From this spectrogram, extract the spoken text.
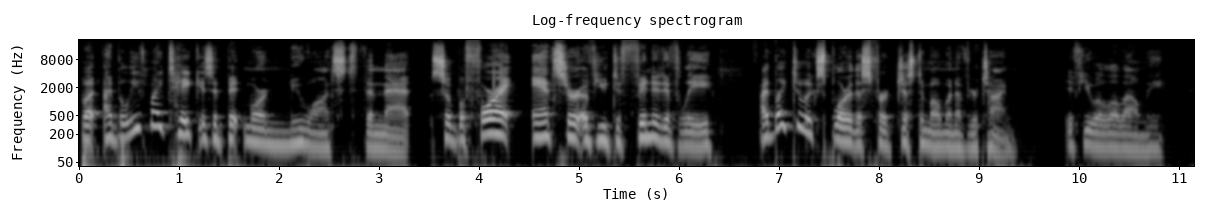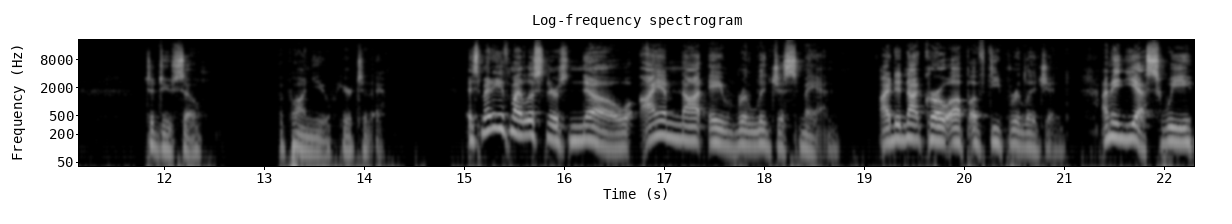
but I believe my take is a bit more nuanced than that. So before I answer of you definitively, I'd like to explore this for just a moment of your time, if you will allow me to do so upon you here today. As many of my listeners know, I am not a religious man. I did not grow up of deep religion. I mean, yes, we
